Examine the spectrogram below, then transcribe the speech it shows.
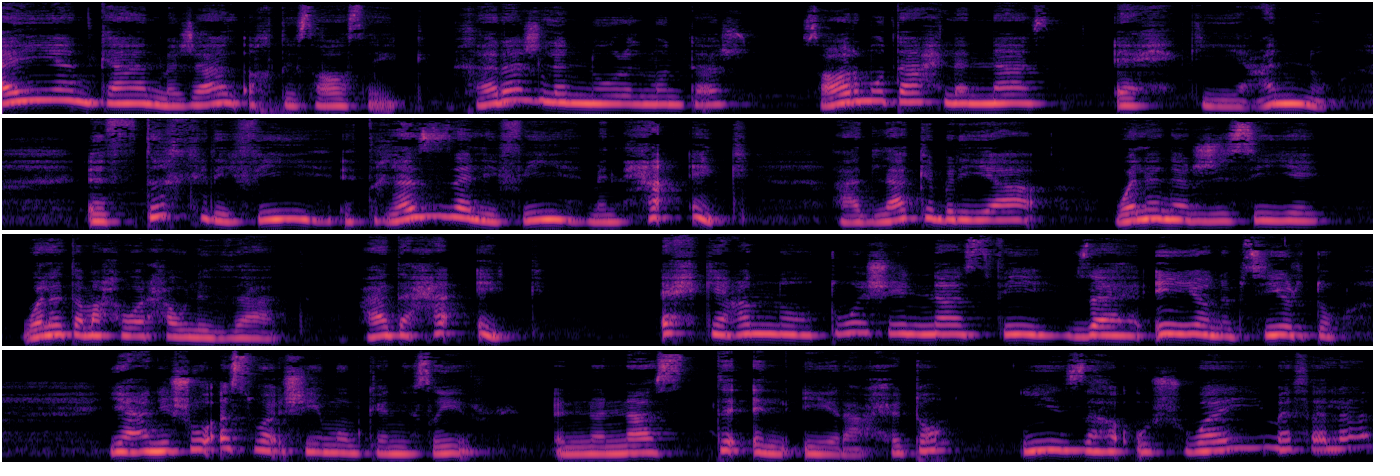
أيا كان مجال اختصاصك خرج للنور المنتج صار متاح للناس احكي عنه افتخري فيه اتغزلي فيه من حقك. هاد لا كبرياء ولا نرجسية ولا تمحور حول الذات هذا حقك. احكي عنه طوشي الناس فيه زهقيهم بسيرته. يعني شو أسوأ شي ممكن يصير؟ إنه الناس تقل راحتهم يزهقوا شوي مثلا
